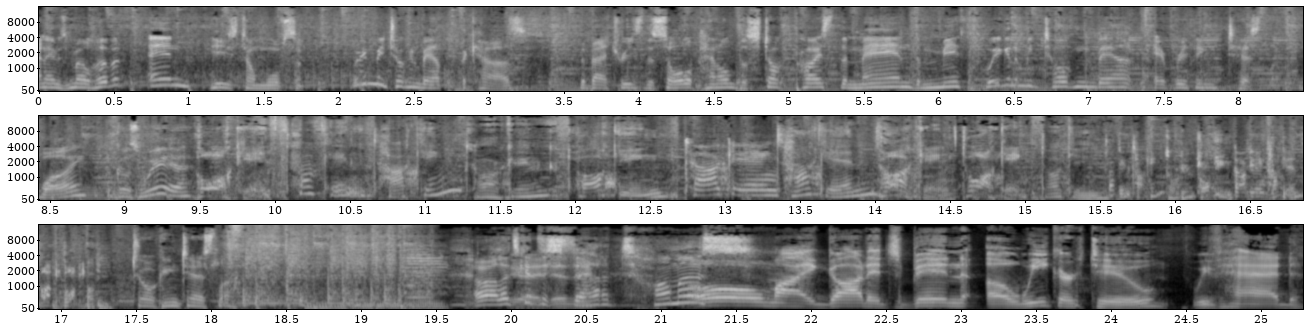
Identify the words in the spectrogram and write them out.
name's Mel Herbert, and he's Tom Wolfson. We're going to be talking about the cars, the batteries, the solar panel, the stock price, the man, the myth. We're going to be talking about everything Tesla. Why? Because we're Talking. Talking. Talking. Talking. Talking. Talking. Talking. Talking. Talking. Talking. talking Talking Tesla. All right, let's get Yeah, this isn't it? Eh? started, Thomas. Oh my God! It's been a week or two. We've had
